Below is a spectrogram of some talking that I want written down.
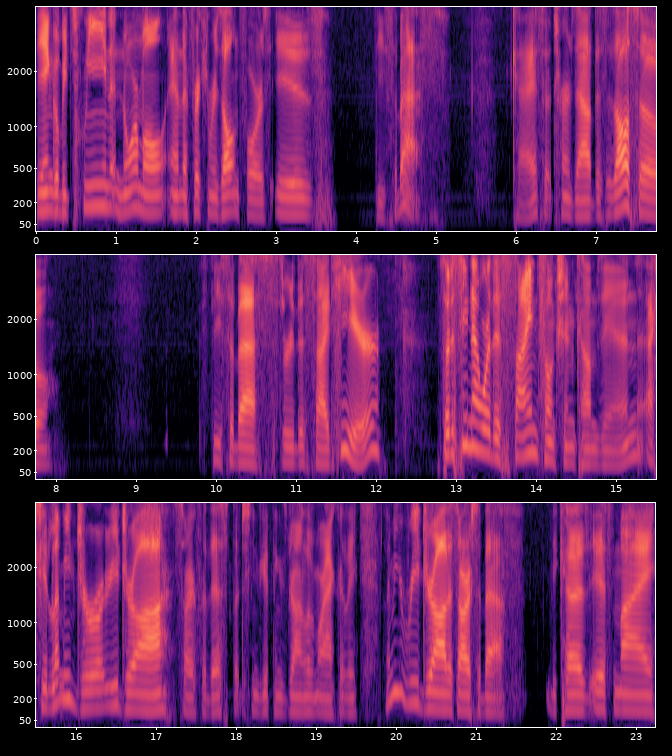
the angle between normal and the friction resultant force is phi sub s. Okay, so it turns out this is also phi sub s through this side here. So to see now where this sine function comes in, actually let me draw, redraw, sorry for this, but just need to get things drawn a little more accurately. Let me redraw this r sub f, because if my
